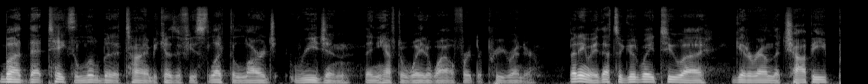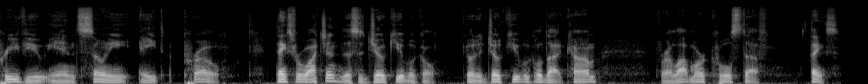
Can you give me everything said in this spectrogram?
But that takes a little bit of time because if you select a large region, then you have to wait a while for it to pre-render. But anyway, that's a good way to uh, get around the choppy preview in Sony 8 Pro. Thanks for watching. This is Joe Cubicle. Go to joecubicle.com for a lot more cool stuff. Thanks.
